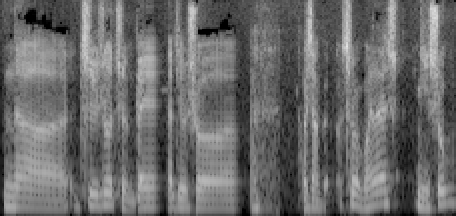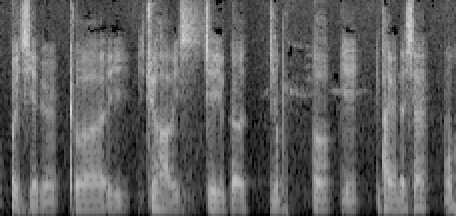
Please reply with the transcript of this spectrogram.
那至于说准备呢，就是说，我想就是我刚才你说过一些，比如说最好一些一个有呃开源的项目，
